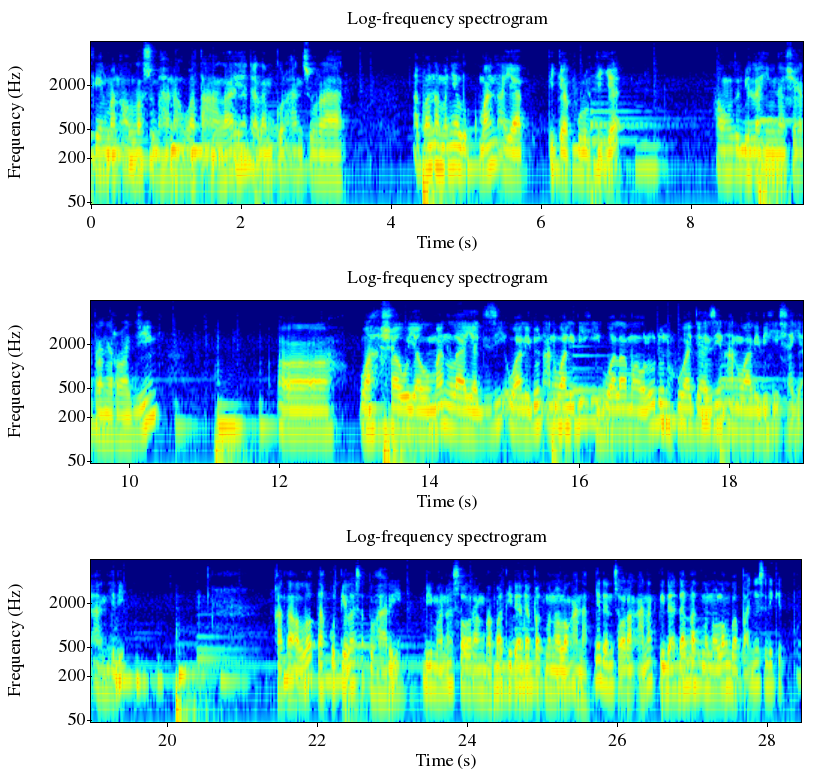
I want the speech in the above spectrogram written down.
firman Allah Subhanahu wa taala ya dalam Quran surat apa namanya Luqman ayat 33 A'udzubillahi minasyaitonirrajim eh wahsyau yauman la yajzi walidun an walidihi wala mauludun huwa jazin an walidihi syai'an. Jadi kata Allah takutilah satu hari di mana seorang bapak tidak dapat menolong anaknya dan seorang anak tidak dapat menolong bapaknya sedikit pun.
